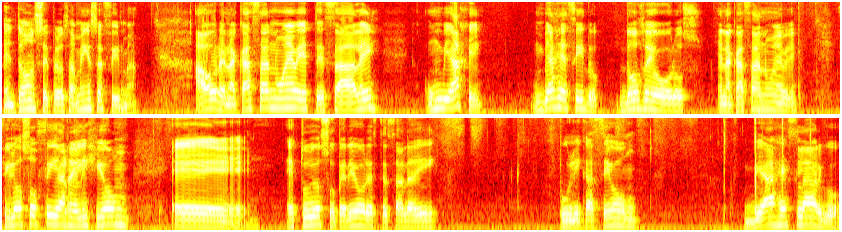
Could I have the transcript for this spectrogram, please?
Entonces, pero también se firma. Ahora, en la casa 9 te sale un viaje, un viajecito, 12 oros en la casa 9. Filosofía, religión, eh, estudios superiores te sale ahí. Publicación, viajes largos,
